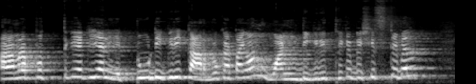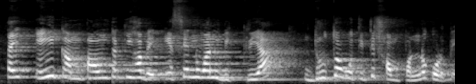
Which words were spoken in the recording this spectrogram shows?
আর আমরা প্রত্যেকে কি জানি যে টু ডিগ্রি কার্বোক্যাটায়ন ওয়ান ডিগ্রির থেকে বেশি স্টেবল তাই এই কম্পাউন্ডটা কি হবে? এসএন ওয়ান বিক্রিয়া দ্রুত গতিতে সম্পন্ন করবে।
